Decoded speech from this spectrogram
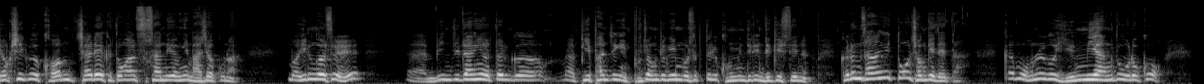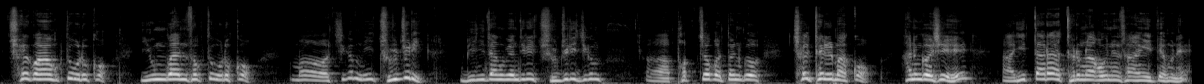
역시 그 검찰의 그동안 수사 내용이 맞았구나. 뭐 이런 것을 아, 민주당의 어떤 그 비판적인 부정적인 모습들을 국민들이 느낄 수 있는 그런 상황이 또 전개됐다. 그러니까 뭐 오늘 그 윤미향도 그렇고 최광욱도 그렇고 윤관석도 그렇고 뭐 지금 이 줄줄이 민주당 의원들이 줄줄이 지금 어, 법적 어떤 그 철퇴를 맞고 하는 것이 아, 잇따라 드러나고 있는 상황이기 때문에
